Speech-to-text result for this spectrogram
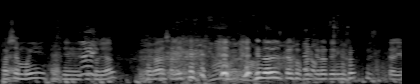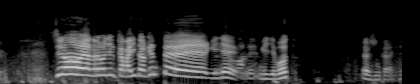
Parece muy de tutorial. Me acaba de salir. no descargo porque no tengo escritorio. ¡Sí, no! ¡Ya tenemos el caballito, gente! Guille, Guillebot. Eres un crack. ¿eh?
